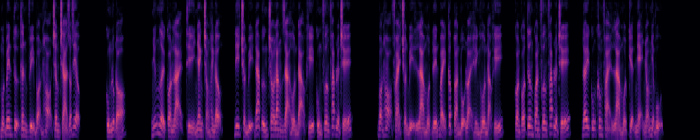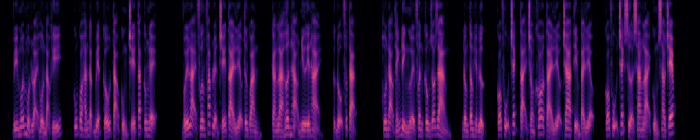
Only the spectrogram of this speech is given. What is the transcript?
một bên tự thân vì bọn họ châm trà rót rượu. Cùng lúc đó, những người còn lại thì nhanh chóng hành động, đi chuẩn bị đáp ứng cho lăng dạ hồn đạo khí cùng phương pháp luật chế. Bọn họ phải chuẩn bị là một đến bảy cấp toàn bộ loại hình hồn đạo khí, còn có tương quan phương pháp luật chế, đây cũng không phải là một kiện nhẹ nhõm nhiệm vụ. Vì mỗi một loại hồn đạo khí, cũng có hắn đặc biệt cấu tạo cùng chế tác công nghệ. Với lại phương pháp luyện chế tài liệu tương quan, càng là hơn hạo như yên hải, cực độ phức tạp hồn đạo thánh đình người phân công rõ ràng, đồng tâm hiệp lực, có phụ trách tại trong kho tài liệu tra tìm tài liệu, có phụ trách sửa sang lại cùng sao chép,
